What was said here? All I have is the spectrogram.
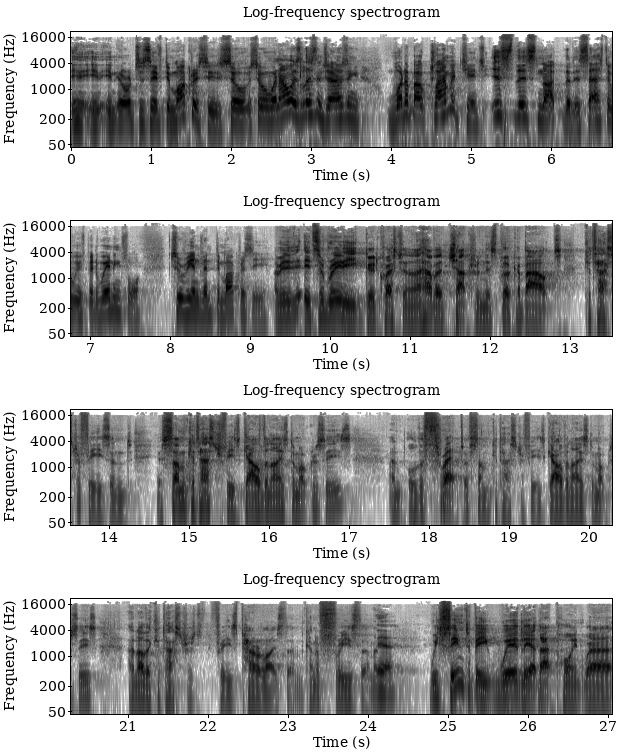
yeah in, in, order to save democracy. So, so when I was listening to it, I was thinking, what about climate change? Is this not the disaster we've been waiting for to reinvent democracy? I mean, it's a really good question, and I have a chapter in this book about catastrophes, and you know, some catastrophes galvanize democracies, and, or the threat of some catastrophes galvanize democracies, and other catastrophes paralyze them, kind of freeze them. And yeah. We seem to be weirdly at that point where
